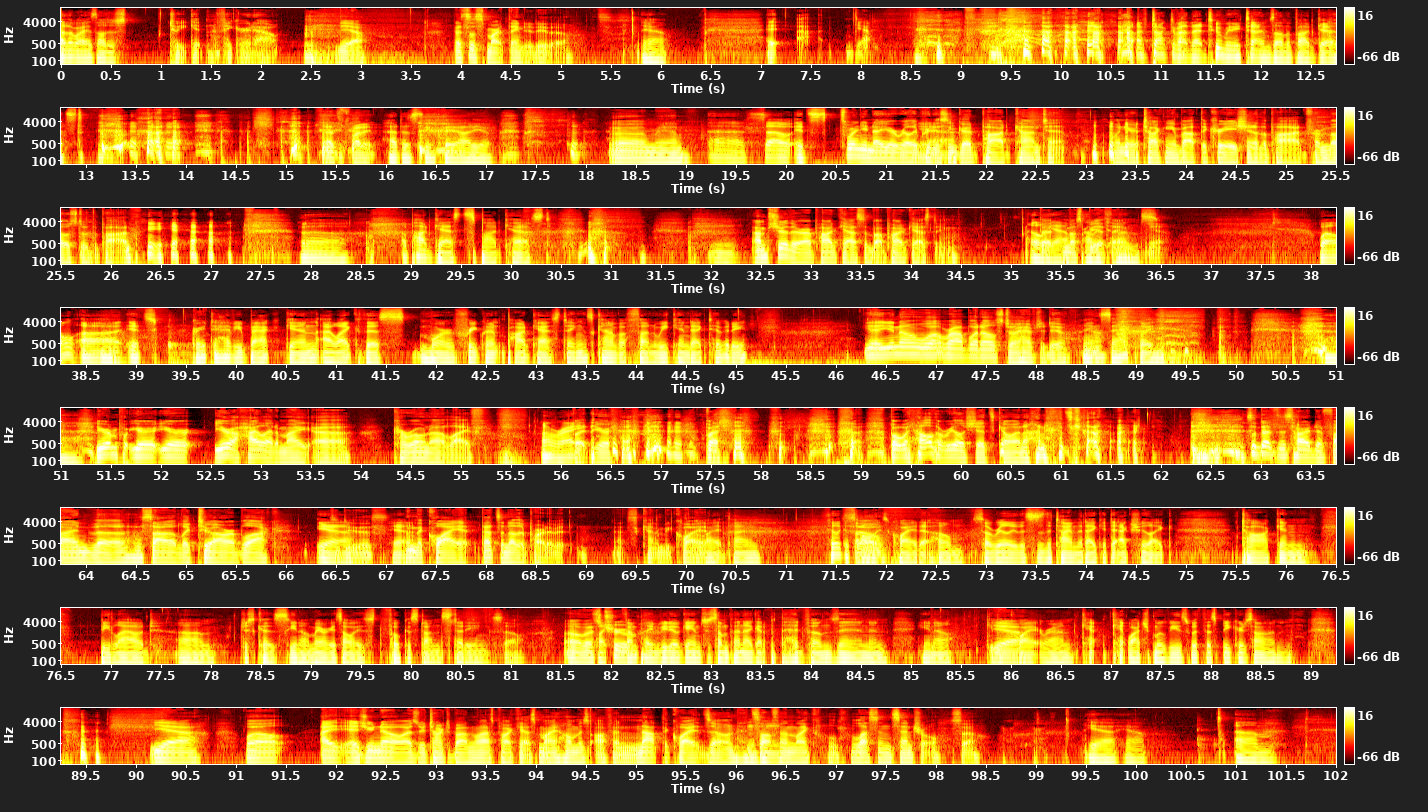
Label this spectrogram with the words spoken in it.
Otherwise, I'll just tweak it and figure it out. Yeah, that's a smart thing to do, though. Yeah. It, uh, yeah. I've talked about that too many times on the podcast. That's funny. How to sync the audio. Oh man, Uh, so it's it's when you know you're really producing Yeah. good pod content when you're talking about the creation of the pod for most of the pod. yeah, uh, a podcast's podcast. I'm sure there are podcasts about podcasting. Oh that yeah, must be a probably thing. Yeah. Well, uh, it's great to have you back again. I like this more frequent podcasting. It's kind of a fun weekend activity. Yeah, you know, well, Rob, what else do I have to do? you? Exactly. You're imp- you're you're you're a highlight of my uh, Corona life, All right. but you're but but when all the real shit's going on, it's kind of hard. Sometimes it's hard to find the solid like two hour block yeah. to do this, Yeah. and the quiet. That's another part of it. That's kind of be quiet. quiet time. I feel like it's So- always quiet at home. So really, this is the time that I get to actually like talk and be loud. Um, just because you know Mary's always focused on studying. So Oh, that's like true. if I'm playing video games or something, I got to put the headphones in and you know keep Yeah. it quiet around. Can't can't watch movies with the speakers on. Yeah. Well, I as you know, as we talked about in the last podcast, my home is often not the quiet zone. It's Mhm. often like lesson central. So Yeah, yeah. Um,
